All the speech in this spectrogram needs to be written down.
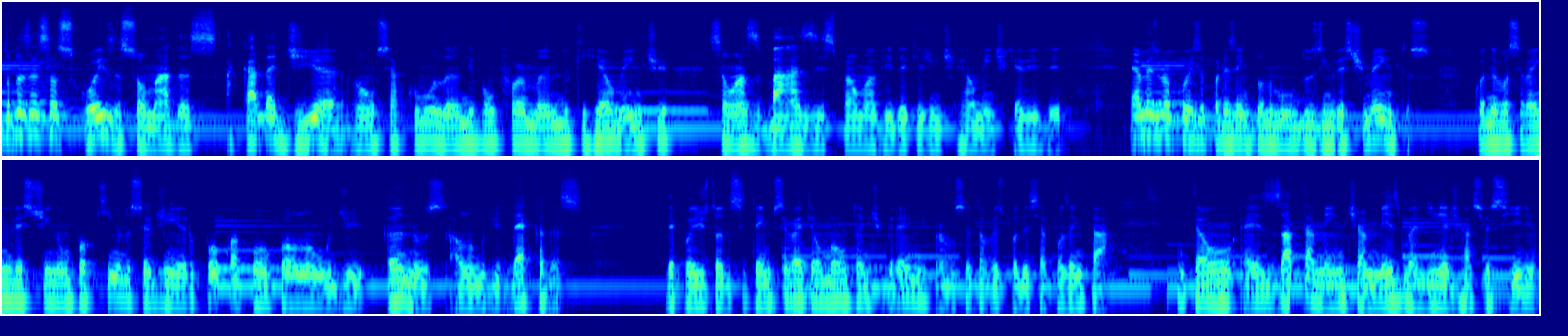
Todas essas coisas somadas a cada dia vão se acumulando e vão formando que realmente são as bases para uma vida que a gente realmente quer viver. É a mesma coisa, por exemplo, no mundo dos investimentos. Quando você vai investindo um pouquinho do seu dinheiro pouco a pouco ao longo de anos, ao longo de décadas, depois de todo esse tempo você vai ter um montante grande para você talvez poder se aposentar. Então é exatamente a mesma linha de raciocínio.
